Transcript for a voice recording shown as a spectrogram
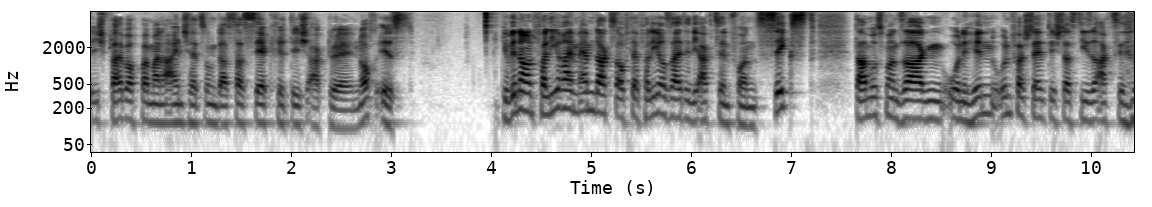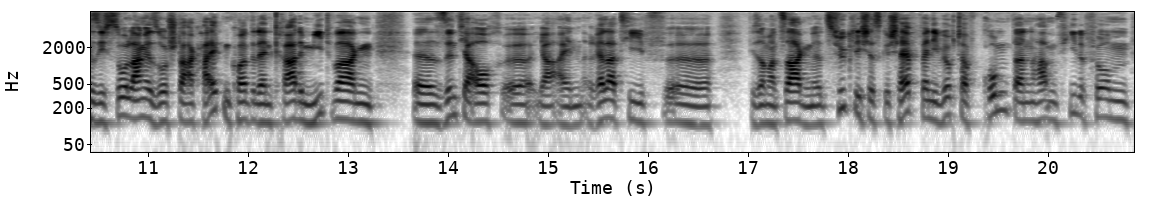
ich bleibe auch bei meiner Einschätzung, dass das sehr kritisch aktuell noch ist. Gewinner und Verlierer im MDAX auf der Verliererseite die Aktien von Sixt. Da muss man sagen, ohnehin unverständlich, dass diese Aktie sich so lange so stark halten konnte, denn gerade Mietwagen äh, sind ja auch äh, ja ein relativ äh, wie soll man es sagen, ein zyklisches Geschäft. Wenn die Wirtschaft brummt, dann haben viele Firmen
